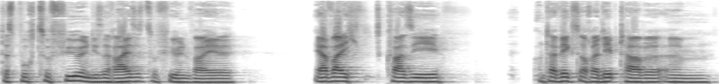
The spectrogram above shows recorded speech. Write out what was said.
das Buch zu fühlen, diese Reise zu fühlen, weil, ja, weil ich quasi unterwegs auch erlebt habe, ähm,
